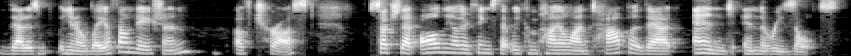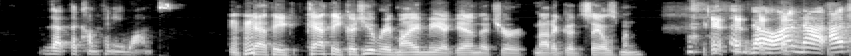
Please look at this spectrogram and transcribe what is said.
that is, you know, lay a foundation of trust such that all the other things that we compile on top of that end in the results that the company wants. Mm-hmm. Kathy, Kathy, could you remind me again that you're not a good salesman? no, I'm not. I,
